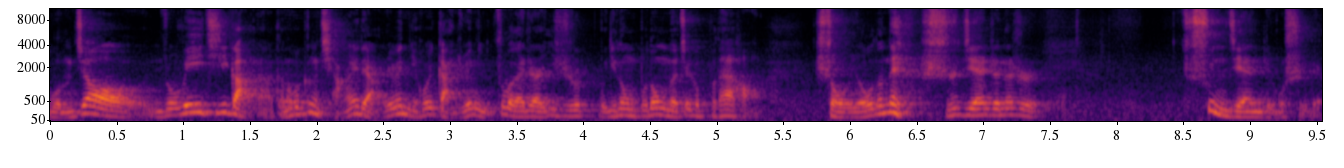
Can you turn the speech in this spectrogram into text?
我们叫你说危机感啊，可能会更强一点，因为你会感觉你坐在这儿一直一动不动的，这个不太好。手游的那个时间真的是瞬间流失掉。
